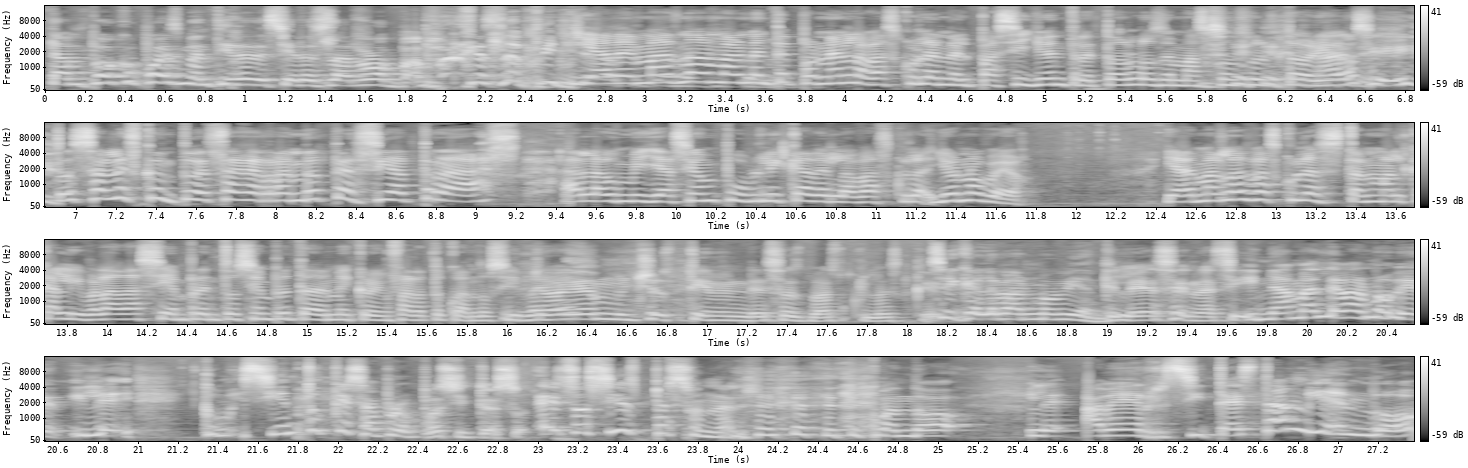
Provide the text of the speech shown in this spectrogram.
tampoco puedes mentir y decir es la ropa, porque es la pinche. Y además normalmente ponen la báscula en el pasillo entre todos los demás consultorios. Ah, sí. Entonces sales con tu esa agarrándote hacia atrás a la humillación pública de la báscula. Yo no veo. Y además las básculas están mal calibradas siempre, entonces siempre te da el microinfarto cuando sí Y ves. todavía muchos tienen de esas básculas que, Sí, que le van moviendo. que le hacen así. Y nada más le van moviendo. Y le, como- siento que es a propósito eso. Eso sí es personal. Cuando, le- a ver, si te están viendo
